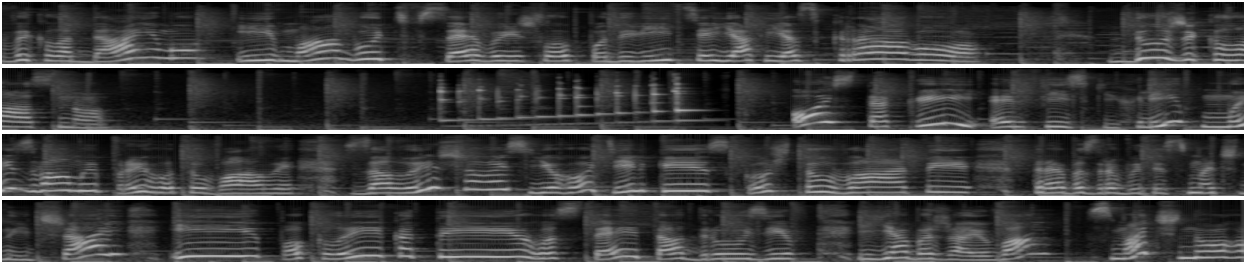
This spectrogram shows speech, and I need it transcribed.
викладаємо і, мабуть, все вийшло. Подивіться, як яскраво! Дуже класно! Такий ельфійський хліб ми з вами приготували. Залишилось його тільки скуштувати. Треба зробити смачний чай і покликати гостей та друзів. Я бажаю вам смачного!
